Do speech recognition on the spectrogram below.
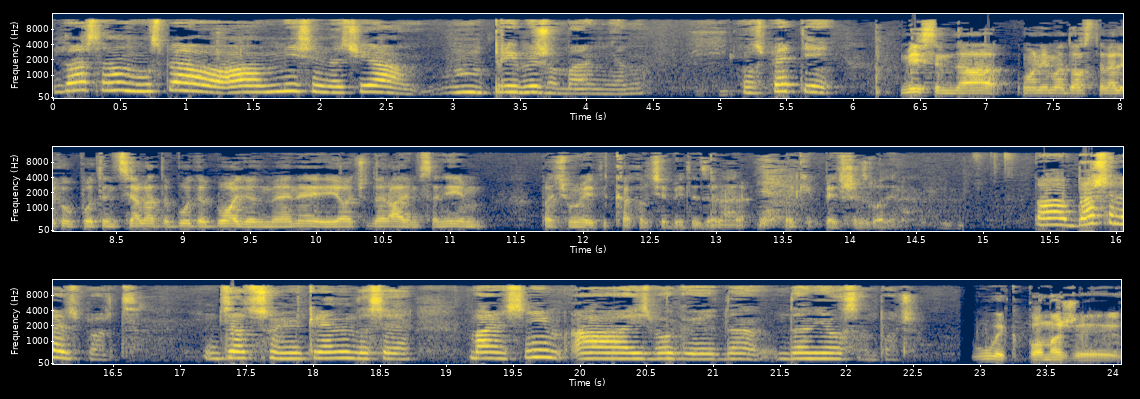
Dosta nam uspeo, a mislim da ću ja približno barem njemu uspeti. Mislim da on ima dosta velikog potencijala da bude bolji od mene i hoću da radim sa njim, pa ćemo vidjeti kakav će biti za nekih 5-6 godina. Pa baš je lep sport. Zato sam i krenuo da se bavim s njim, a i zbog da, Danila sam počeo. Uvek pomaže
